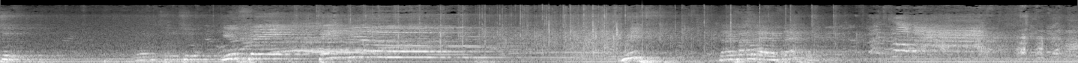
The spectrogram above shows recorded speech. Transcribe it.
two. One, two, two. You say thank you. Chris, đại pháo bè Let's go back.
